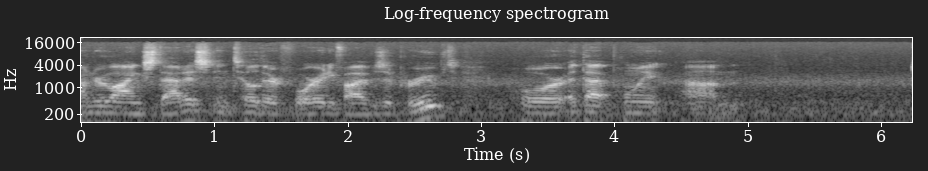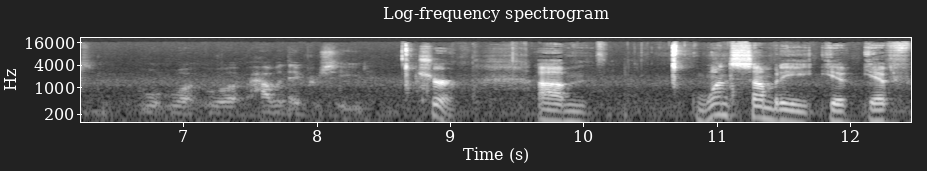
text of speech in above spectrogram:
underlying status until their 485 is approved, or at that point, um, what, what, how would they proceed? Sure. Um, once somebody, if if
